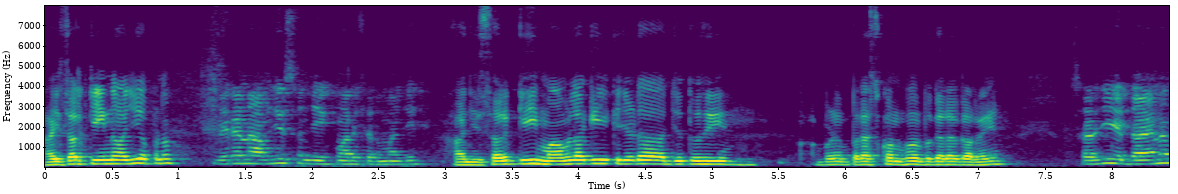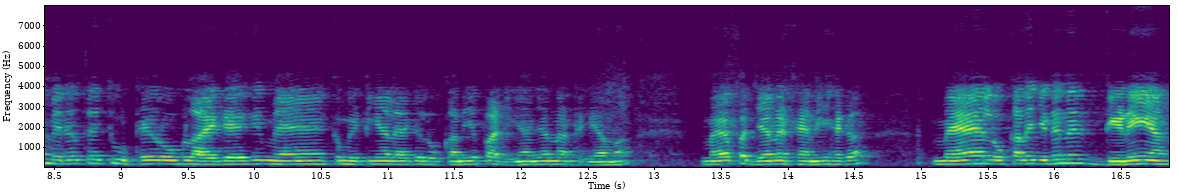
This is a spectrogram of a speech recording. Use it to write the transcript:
ਹਾਂਜੀ ਸਰ ਕੀ ਨਾਂ ਜੀ ਆਪਣਾ? ਮੇਰਾ ਨਾਮ ਜੀ ਸੰਜੀਵ ਕੁਮਾਰ ਸ਼ਰਮਾ ਜੀ। ਹਾਂਜੀ ਸਰ ਕੀ ਮਾਮਲਾ ਕੀ? ਇੱਕ ਜਿਹੜਾ ਅੱਜ ਤੁਸੀਂ ਆਪਣੇ ਪ੍ਰੈਸ ਕਾਨਫਰੰਸ ਵਗੈਰਾ ਕਰ ਰਹੇ ਹੋ? ਸਰ ਜੀ ਇਦਾਂ ਹੈ ਨਾ ਮੇਰੇ ਉੱਤੇ ਝੂਠੇ ਆਰੋਪ ਲਾਏ ਗਏ ਕਿ ਮੈਂ ਕਮੇਟੀਆਂ ਲੈ ਕੇ ਲੋਕਾਂ ਦੀਆਂ ਭੱਜ ਗਿਆ ਜਾਂ ਨੱਠ ਗਿਆ ਵਾਂ। ਮੈਂ ਭੱਜਿਆ ਨੱਠਿਆ ਨਹੀਂ ਹੈਗਾ। ਮੈਂ ਲੋਕਾਂ ਦੇ ਜਿਹੜੇ ਨੇ ਦੇਣੇ ਆ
